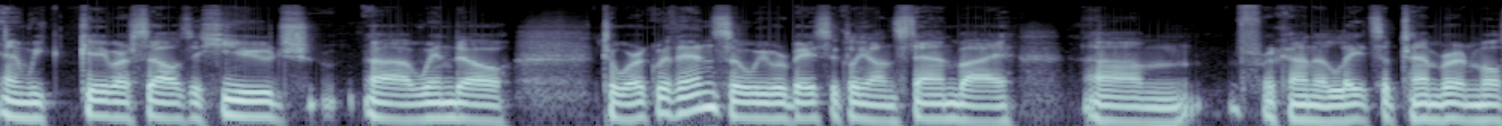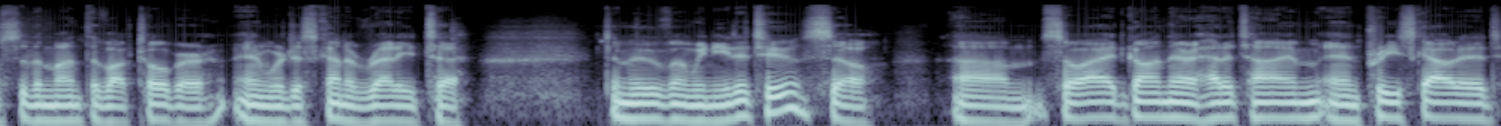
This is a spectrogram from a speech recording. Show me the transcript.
And we gave ourselves a huge uh, window to work within. So we were basically on standby um, for kind of late September and most of the month of October. And we're just kind of ready to to move when we needed to. So um, so I had gone there ahead of time and pre-scouted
